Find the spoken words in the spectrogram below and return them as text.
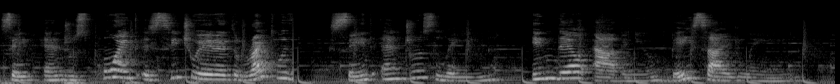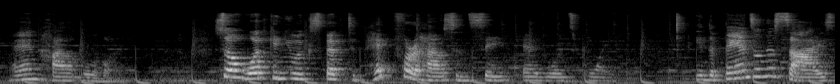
St. Andrews Point is situated right with St. Andrews Lane, Indale Avenue, Bayside Lane, and Highland Boulevard. So what can you expect to pick for a house in St. Andrews Point? It depends on the size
